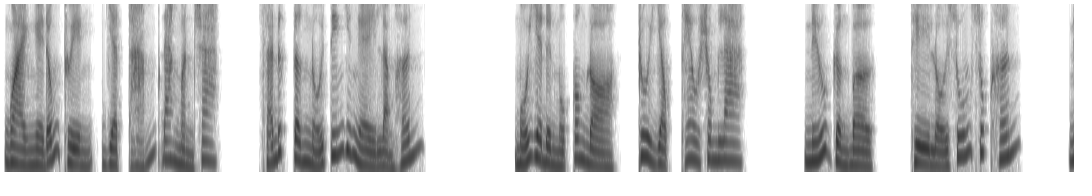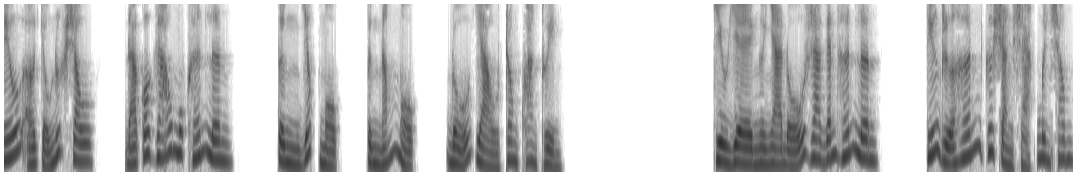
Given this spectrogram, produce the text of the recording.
Ngoài nghề đóng thuyền, dệt thảm đang mành ra, xã Đức Tân nổi tiếng với nghề làm hến. Mỗi gia đình một con đò trôi dọc theo sông La. Nếu gần bờ, thì lội xuống xúc hến. Nếu ở chỗ nước sâu, đã có gáo múc hến lên, từng dốc một, từng nắm một, đổ vào trong khoang thuyền. Chiều về người nhà đổ ra gánh hến lên, tiếng rửa hến cứ sàn sạc bên sông.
